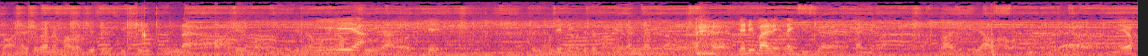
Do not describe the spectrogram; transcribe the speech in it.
soalnya itu kan emang lebih sensitif. Nah. Apalagi mau ini ngomongin iya. nafsu kan. Oke. Itu yang Jadi- kan kacau jadi balik lagi ke tadi pak. Bahagia lah Pak. Yup.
